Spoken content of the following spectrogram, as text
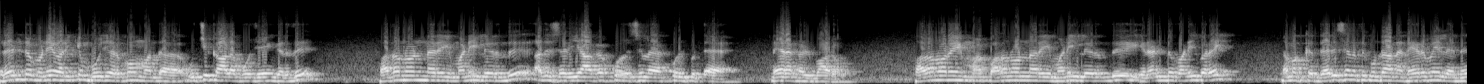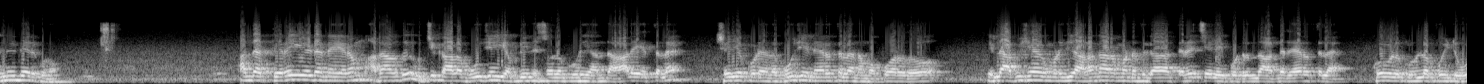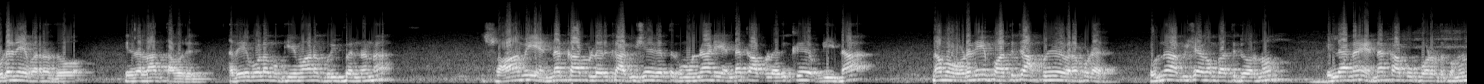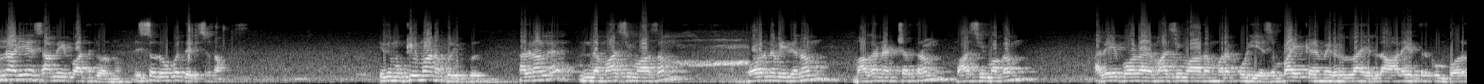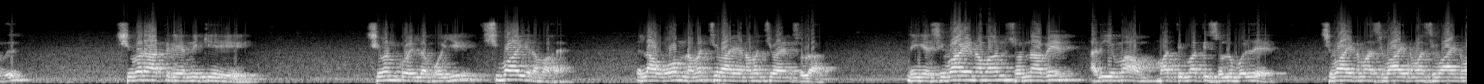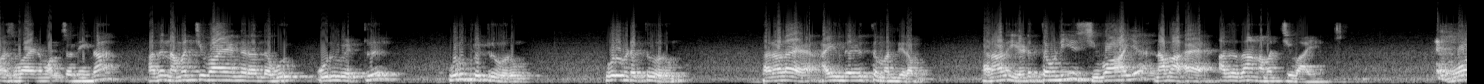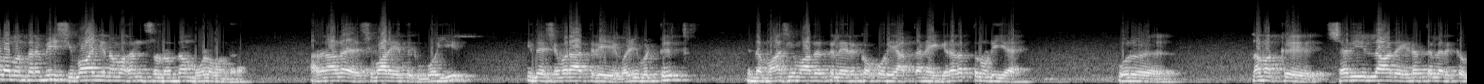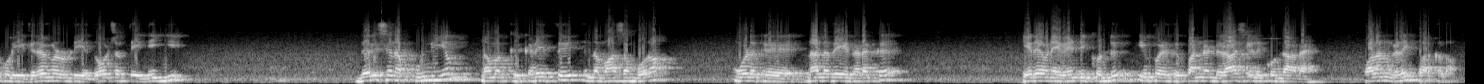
ரெண்டு மணி வரைக்கும் பூஜை இருக்கும். அந்த உச்சிக்கால பூஜைங்கிறது பதினொன்னரை மணியிலிருந்து அது சரியாக ஒரு சில குறிப்பிட்ட நேரங்கள் மாறும். பதினொரை ம பதினொன்னரை மணியிலிருந்து இரண்டு மணி வரை நமக்கு தரிசனத்துக்கு உண்டான நேரமே இல்லை நின்றுட்டே இருக்கணும். அந்த திரையிட நேரம் அதாவது உச்சிக்கால பூஜை அப்படின்னு சொல்லக்கூடிய அந்த ஆலயத்துல செய்யக்கூடிய அந்த பூஜை நேரத்துல நம்ம போறதோ இல்லை அபிஷேகம் முடிஞ்சு அலங்காரம் பண்ணுறதுக்காக திரைச்சீலை போட்டிருந்தா அந்த நேரத்துல கோவிலுக்கு உள்ள போயிட்டு உடனே வர்றதோ இதெல்லாம் தவறு. அதே போல முக்கியமான குறிப்பு என்னன்னா சுவாமி எண்ணெய் காப்புல இருக்கு அபிஷேகத்துக்கு முன்னாடி எண்ணெய் காப்புல இருக்கு அப்படின்னா நம்ம உடனே பார்த்துட்டு அப்பவே வரக்கூடாது. ஒன்று அபிஷேகம் பார்த்துட்டு வரணும். இல்லைன்னா என்ன காப்பு போடுறதுக்கு முன்னாடியே சாமியை பார்த்துட்டு வரணும். விஸ்வரூப தரிசனம். இது முக்கியமான குறிப்பு. அதனால இந்த மாசி மாதம் பௌர்ணமி தினம் மக நட்சத்திரம் மாசி மகம் அதே போல மாசி மாதம் வரக்கூடிய செவ்வாய்க்கிழமைகள்லாம் எல்லா ஆலயத்திற்கும் போகிறது சிவராத்திரி அன்னைக்கு சிவன் கோயிலில் போய் சிவாய நமக. எல்லாம் ஓம் நமச்சிவாய நமச்சிவாயன்னு சொல்லுவாங்க. நீங்க சிவாயனமான்னு சொன்னாவே அதிகமா மாத்தி மாத்தி சொல்லும்பொழுது சிவாயனமா சிவாயனமா சிவாயனமா சிவாயனமான்னு சொன்னீங்கன்னா அது நமச்சிவாயங்கிற அந்த உரு உருவெற்று உருப்பெற்று வரும். உருவெடுத்து வரும். அதனால ஐந்து எழுத்து மந்திரம். அதனால எடுத்தவனையும் சிவாய நமக அதுதான் நமச்சிவாயம் மூல மந்திரமே சிவாய நமகன்னு சொல்றது தான் மூல மந்திரம் அதனால சிவாலயத்துக்கு போய் இந்த சிவராத்திரியை வழிபட்டு இந்த மாசி மாதத்தில் இருக்கக்கூடிய அத்தனை கிரகத்தினுடைய ஒரு நமக்கு சரியில்லாத இடத்துல இருக்கக்கூடிய கிரகங்களுடைய தோஷத்தை நீங்கி தரிசன புண்ணியம் நமக்கு கிடைத்து இந்த மாதம் பூரா உங்களுக்கு நல்லதே நடக்க இறைவனை வேண்டிக் கொண்டு இப்பொழுது பன்னெண்டு ராசிகளுக்கு உண்டான பலன்களை பார்க்கலாம்.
